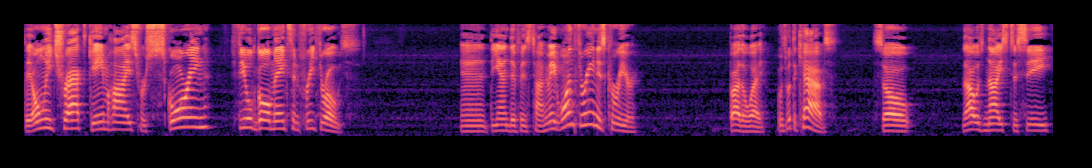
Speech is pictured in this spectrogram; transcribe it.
They only tracked game highs for scoring, field goal makes, and free throws. And at the end of his time, he made one three in his career. By the way, it was with the Cavs. So that was nice to see.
